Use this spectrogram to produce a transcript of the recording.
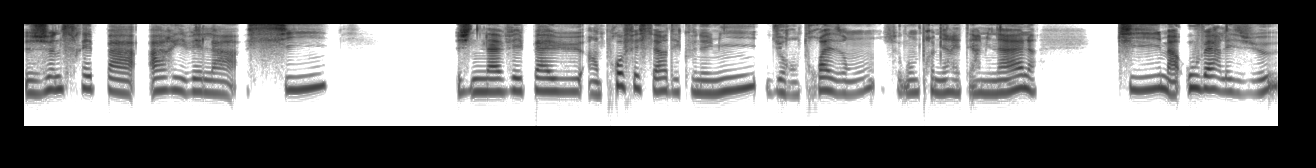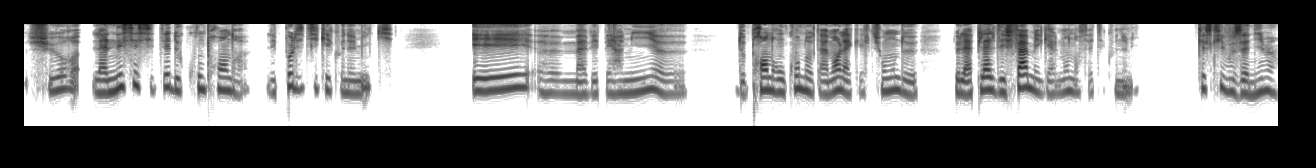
Je ne serais pas arrivée là si je n'avais pas eu un professeur d'économie durant trois ans, seconde, première et terminale, qui m'a ouvert les yeux sur la nécessité de comprendre les politiques économiques et m'avait permis de prendre en compte notamment la question de, de, la place des femmes également dans cette économie. Qu'est-ce qui vous anime?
